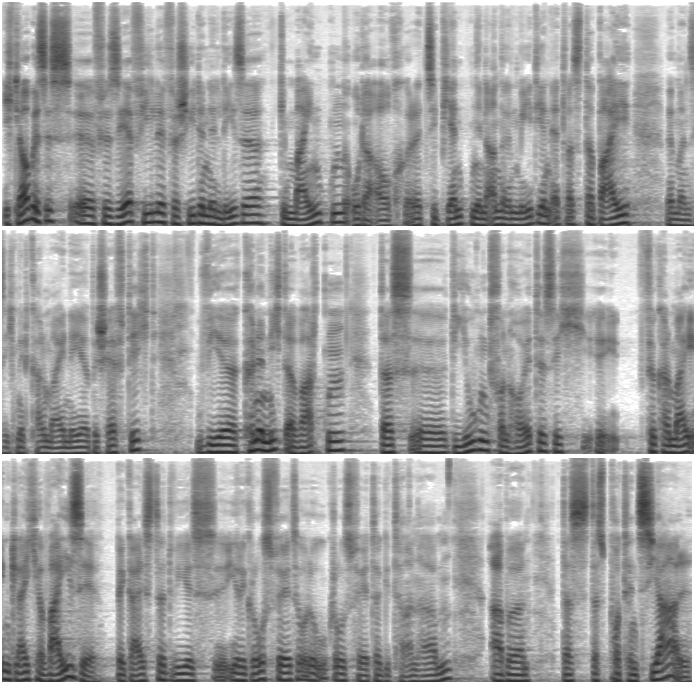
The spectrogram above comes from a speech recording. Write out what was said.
Ich glaube, es ist äh, für sehr viele verschiedene Lesergemeinden oder auch Rezipienten in anderen Medien etwas dabei, wenn man sich mit Karl May näher beschäftigt. Wir können nicht erwarten, dass äh, die Jugend von heute sich äh, für Karl May in gleicher Weise begeistert, wie es äh, ihre Großväter oder Urgroßväter getan haben. Aber das, das Potenzial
